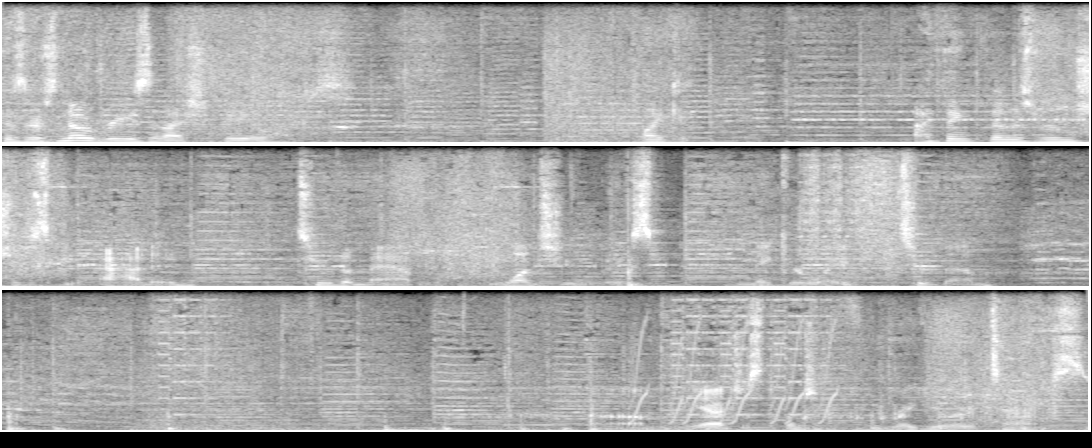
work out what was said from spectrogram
Because there's no reason I should be. Like, I think those rooms should just be added to the map once you make your way to them. Um, yeah, just a bunch of regular attacks.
